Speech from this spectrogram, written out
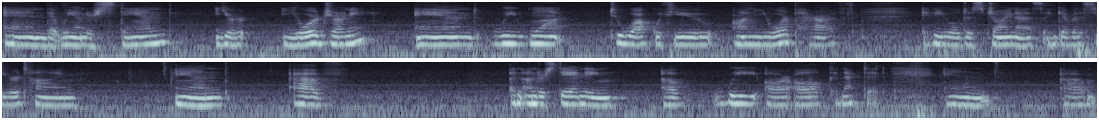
and that we understand your your journey, and we want to walk with you on your path. If you will just join us and give us your time, and have an understanding of we are all connected, and um,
